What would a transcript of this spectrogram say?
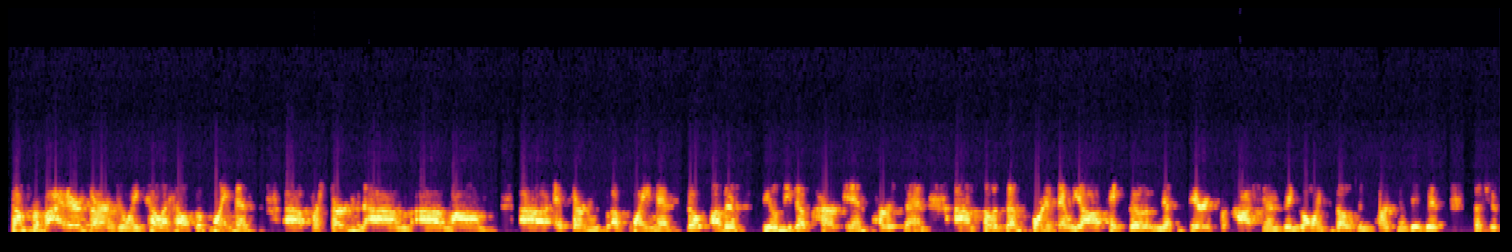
some providers are doing telehealth appointments uh, for certain um, uh, moms uh, at certain appointments, though others still need to occur in person. Um, so it's important that we all take the necessary precautions in going to those in-person visits, such as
